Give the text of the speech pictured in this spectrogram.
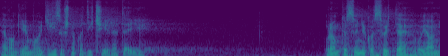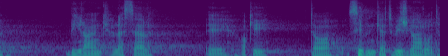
evangéliumban, hogy Jézusnak a dicséretei. Uram, köszönjük azt, hogy Te olyan bíránk leszel, aki Te a szívünket vizsgálod,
